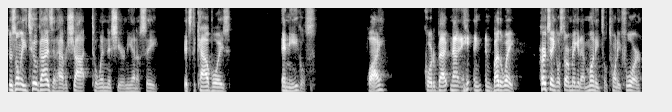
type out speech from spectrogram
there's only two guys that have a shot to win this year in the NFC. It's the Cowboys and the Eagles. Why? Quarterback. Now, and, and by the way, Hurts ain't gonna start making that money till 24.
